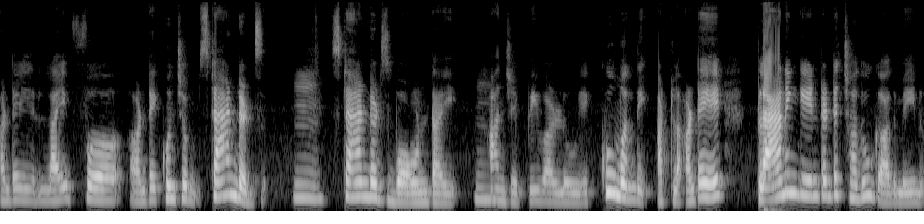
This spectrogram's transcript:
అంటే లైఫ్ అంటే కొంచెం స్టాండర్డ్స్. స్టాండర్డ్స్ బాగుంటాయి. అని చెప్పి వాళ్ళు ఎక్కువ మంది అట్లా అంటే ప్లానింగ్ ఏంటంటే చదువు కాదు మెయిన్.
